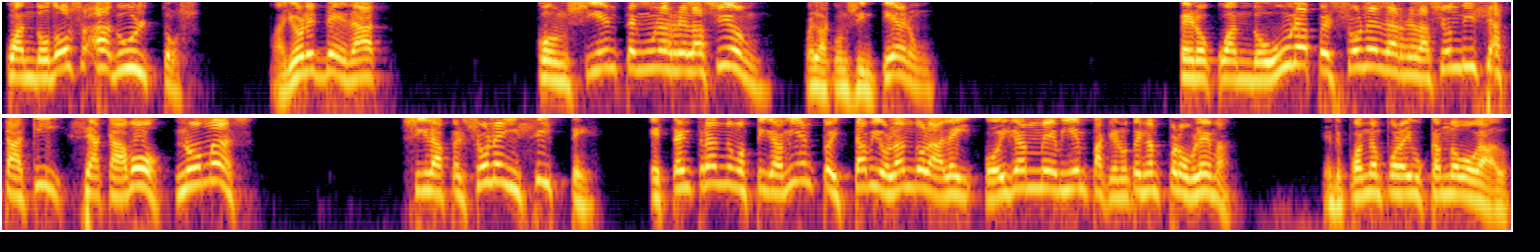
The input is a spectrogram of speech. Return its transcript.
Cuando dos adultos mayores de edad consienten una relación, pues la consintieron. Pero cuando una persona en la relación dice hasta aquí, se acabó, no más, si la persona insiste, está entrando en hostigamiento y está violando la ley. Óiganme bien para que no tengan problemas, que después andan por ahí buscando abogados.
